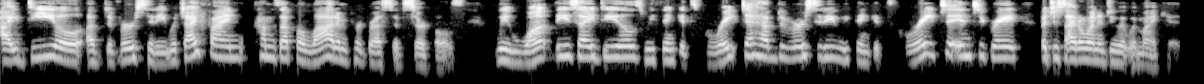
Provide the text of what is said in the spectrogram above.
ideal of diversity, which I find comes up a lot in progressive circles. We want these ideals. We think it's great to have diversity. We think it's great to integrate, but just I don't want to do it with my kid.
